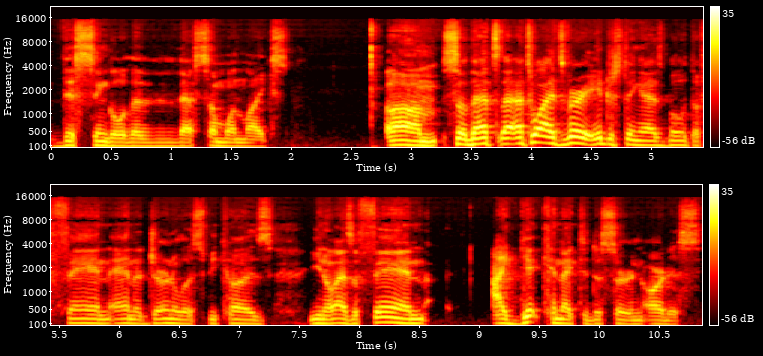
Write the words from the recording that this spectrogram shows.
this single that that someone likes. Um, so that's that's why it's very interesting as both a fan and a journalist because you know as a fan I get connected to certain artists,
